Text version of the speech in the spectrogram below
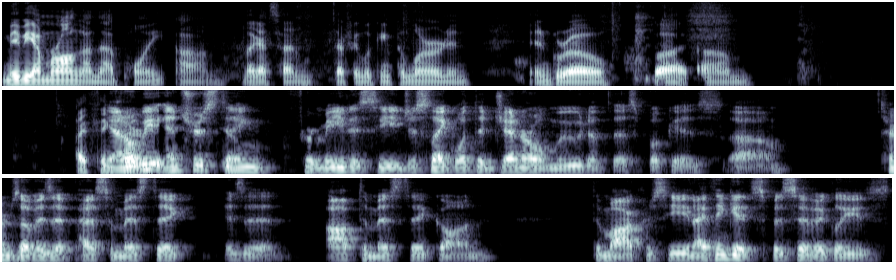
maybe I'm wrong on that point. Um, like I said, I'm definitely looking to learn and and grow, but um, I think Yeah, it'll be interesting for me to see just like what the general mood of this book is. Um, in terms of is it pessimistic? Is it optimistic on democracy? And I think it specifically is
